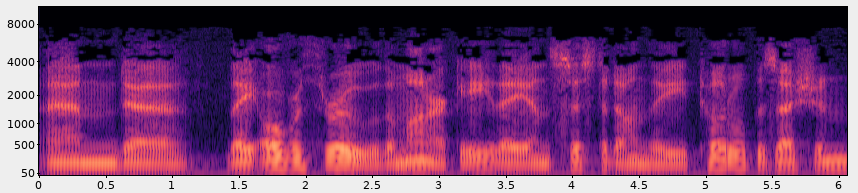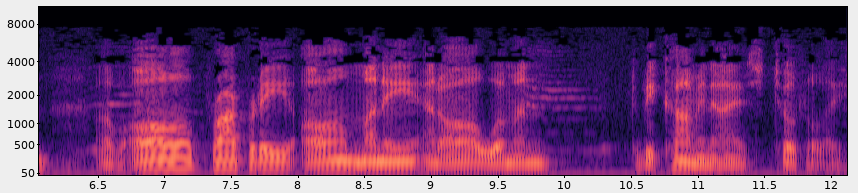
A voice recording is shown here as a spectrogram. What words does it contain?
And uh, they overthrew the monarchy. They insisted on the total possession of all property, all money, and all women to be communized totally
